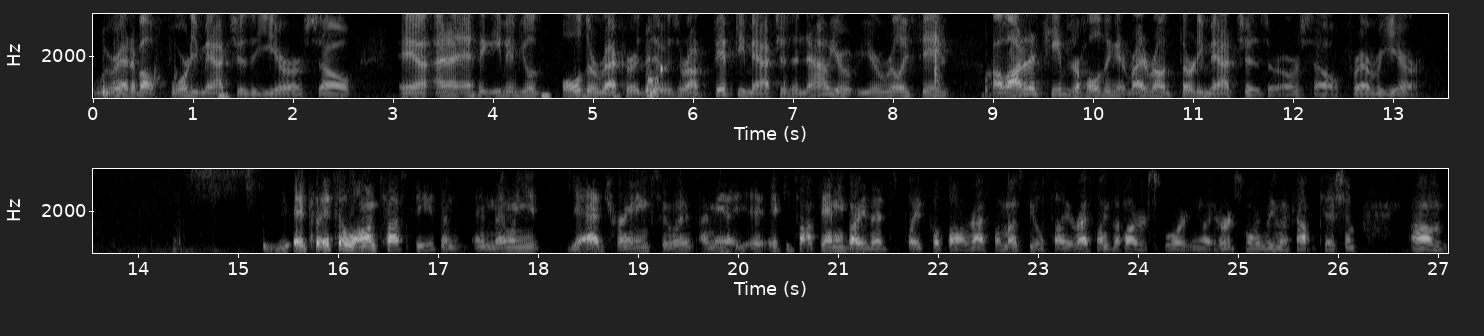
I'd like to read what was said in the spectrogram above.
we were at about forty matches a year or so. And, and I think even if you look older records, it was around 50 matches, and now you're you're really seeing a lot of the teams are holding it right around 30 matches or, or so for every year. It's it's a long, tough season, and then when you you add training to it, I mean, if you talk to anybody that's played football and wrestling, most people tell you wrestling's a harder sport. You know, it hurts more leaving a competition. Um,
